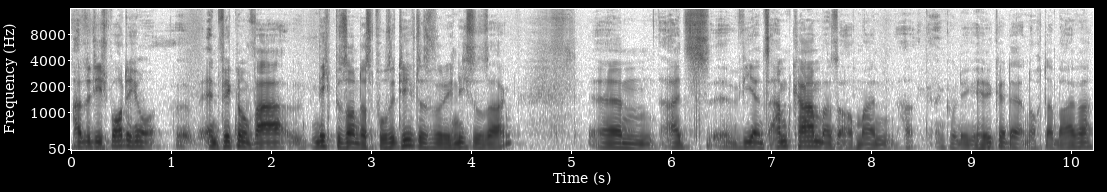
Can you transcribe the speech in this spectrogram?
also die sportliche Entwicklung war nicht besonders positiv, das würde ich nicht so sagen. Ähm, als wir ins Amt kamen, also auch mein, Kollege Hilke, der noch dabei war,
